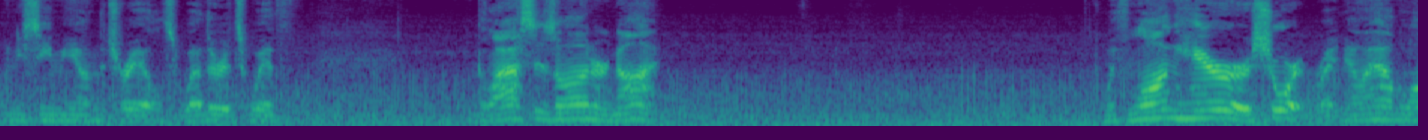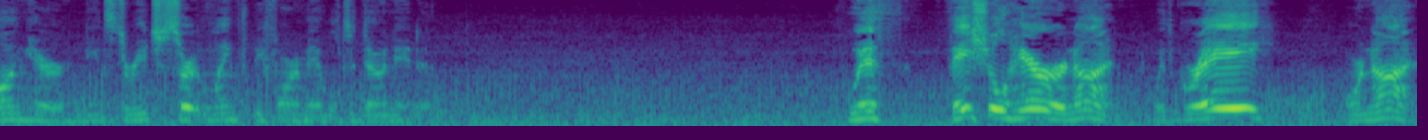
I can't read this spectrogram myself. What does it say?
when you see me on the trails, whether it's with glasses on or not. With long hair or short. Right now I have long hair. It needs to reach a certain length before I'm able to donate it with facial hair or not, with gray or not.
